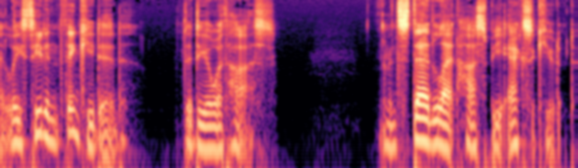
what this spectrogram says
at least he didn't think he did, to deal with Hus, and instead let Hus be executed.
